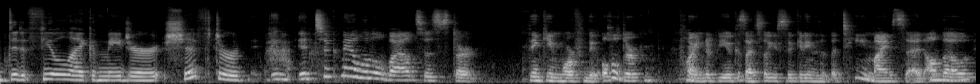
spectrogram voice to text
Did it feel like a major shift, or it, it took me a little while to start thinking more from the older point of view because I'm so used to getting into the teen mindset. Although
